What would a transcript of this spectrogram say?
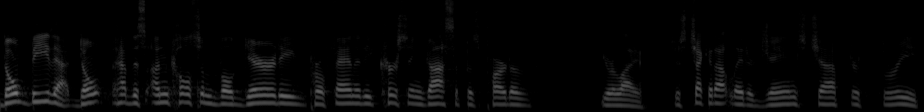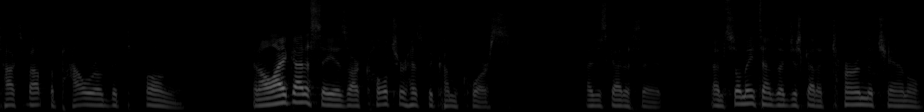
don't be that. Don't have this unwholesome vulgarity, profanity, cursing, gossip as part of your life. Just check it out later. James chapter 3 talks about the power of the tongue. And all I got to say is our culture has become coarse. I just got to say it. Um, so many times I've just got to turn the channel.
